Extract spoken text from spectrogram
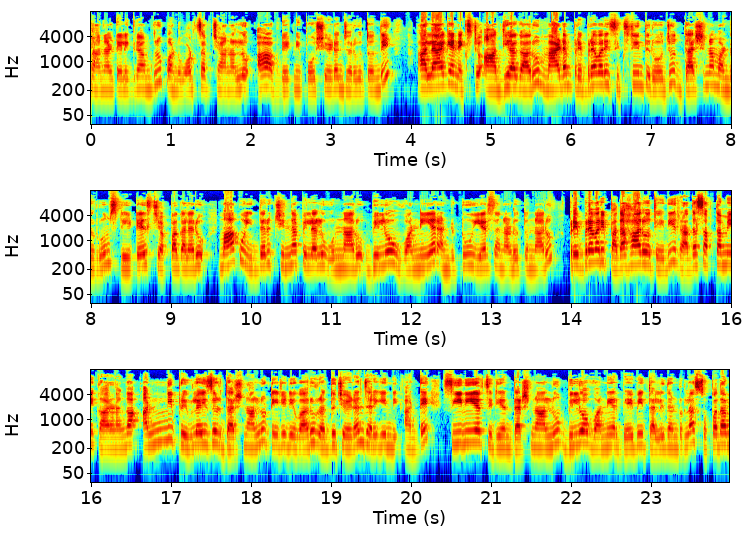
channel telegram group and WhatsApp ఛానల్లో ఆ అప్డేట్ని పోస్ట్ చేయడం జరుగుతుంది. అలాగే నెక్స్ట్ ఆద్య గారు మేడం ఫిబ్రవరి సిక్స్టీన్త్ రోజు దర్శనం అండ్ రూమ్స్ డీటెయిల్స్ చెప్పగలరు. మాకు ఇద్దరు చిన్న పిల్లలు ఉన్నారు. Below one year and two years అని అడుగుతున్నారు. ఫిబ్రవరి పదహారో తేదీ రథసప్తమి కారణంగా అన్ని ప్రివిలైజ్డ్ దర్శనాలను టీటీడీ వారు రద్దు చేయడం జరిగింది. అంటే సీనియర్ సిటిజన్ దర్శనాలను బిలో వన్ ఇయర్ బేబీ తల్లిదండ్రుల సుపదం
